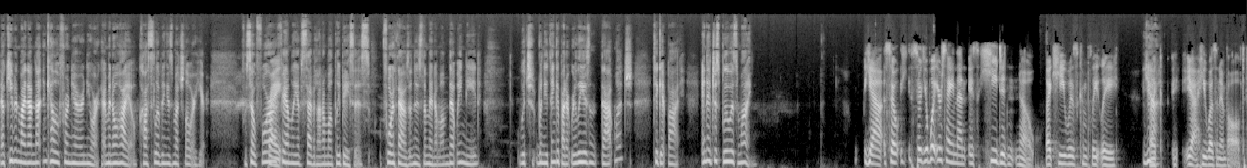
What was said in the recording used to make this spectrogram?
Now keep in mind I'm not in California or New York. I'm in Ohio. Cost of living is much lower here. So for our Right. family of 7 on a monthly basis, 4000 is the minimum that we need, which when you think about it really isn't that much to get by. And it just blew his mind. Yeah. So, so you, what you're saying then is he didn't know. Like he was completely Yeah. like yeah he wasn't involved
